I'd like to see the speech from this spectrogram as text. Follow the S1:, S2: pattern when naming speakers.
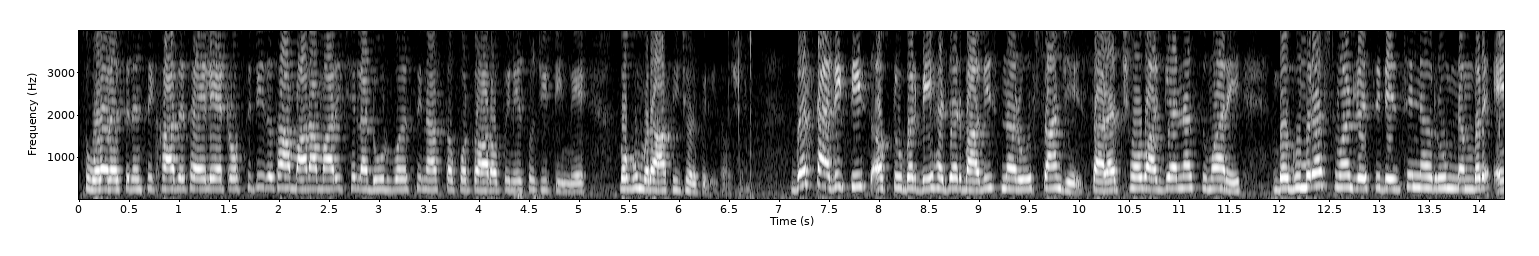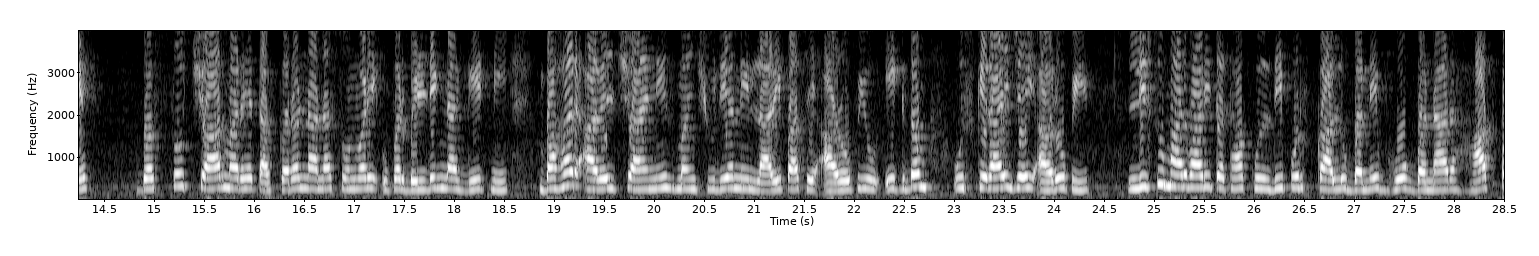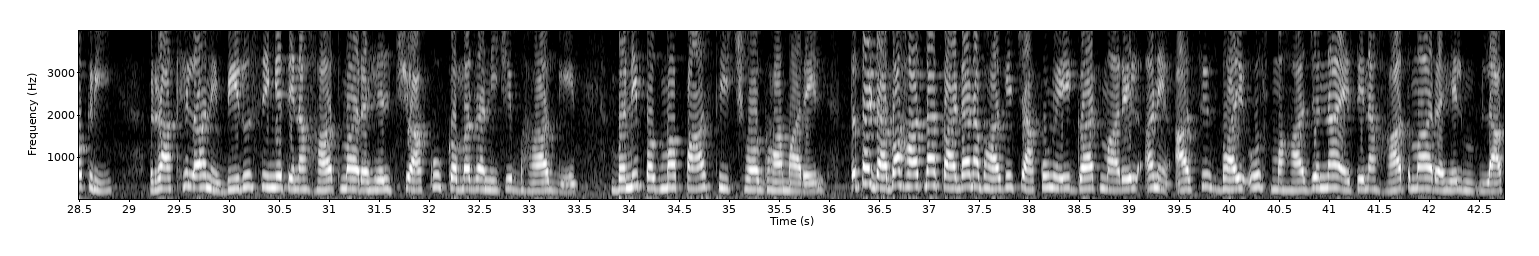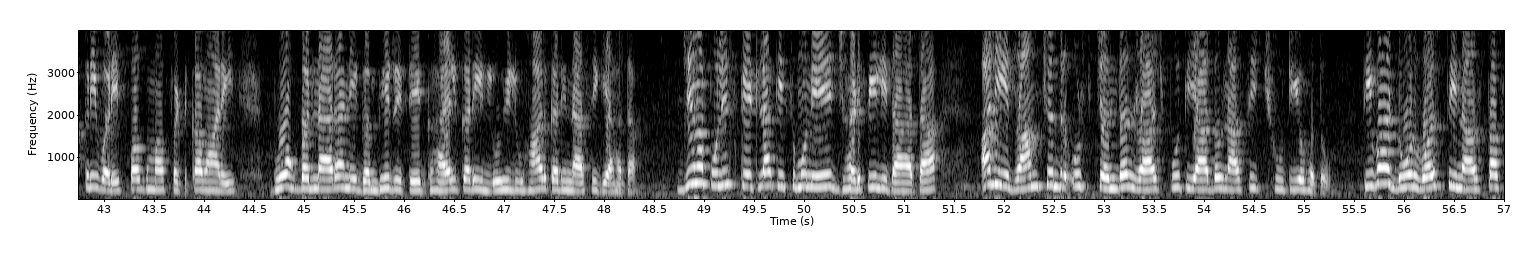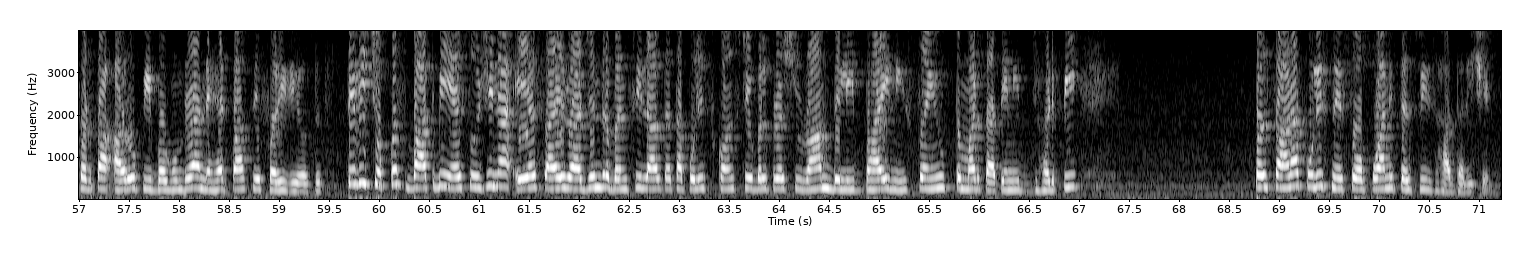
S1: સુવર્ણ રેસીડેન્સી ખાતે થયેલી એટ્રોસિટી તથા મારામારી છેલ્લા દોઢ વર્ષથી નાસ્તો ફરતો આરોપીને એસઓજી ટીમે બગુમરાથી ઝડપી લીધો છે.
S2: ગત તારીખ ત્રીસ ઓક્ટોબર બે હજાર બાવીસના રોજ સાંજે સાડા છ વાગ્યાના સુમારે બગુમરા સ્વર્ણ રેસીડેન્સીના રૂમ નંબર એફ બસો ચારમાં રહેતા કરણ નાના સોનવણી ઉપર બિલ્ડિંગના ગેટની બહાર આવેલ ચાઇનીઝ મંચુરિયનની લારી પાસે આરોપીઓ એકદમ ઉશ્કેરાઈ જઈ આરોપી લીસુ મારવાડી તથા કુલદીપ ઉર્ફ કાલુ બંને ભોગ બનાર હાથ પકડી રાખેલ અને બીરુસિંહે તેના હાથમાં રહેલ ચાકુ કમરના નીચે ભાગે બંને પગમાં પાંચથી છ ઘા મારેલ તથા ડાબા હાથના કાંડાના ભાગે ચાકુનો એક ગાંઠ મારેલ અને આશીષભાઈ ઉર્ફ મહાજનનાએ તેના હાથમાં રહેલ લાકડી વડે પગમાં ફટકા મારી ભોગ બનનારાને ગંભીર રીતે ઘાયલ કરી લોહી લુહાણ કરી નાસી ગયા હતા. જેમાં પોલીસ કેટલાક ઇસમોને ઝડપી લીધા હતા અને રામચંદ્ર ઉર્ફ ચંદન રાજપૂત યાદવ નાસી છૂટ્યો હતો. તેવા દોઢ વર્ષથી નાસ્તા ફરતા આરોપી બગુમરા નહેર પાસે ફરી રહ્યો હતો. તેવી ચોક્કસ બાતમી એસઓજીના એએસઆઈ રાજેન્દ્ર બંસીલાલ તથા પોલીસ કોન્સ્ટેબલ પરશુરામ દિલીપભાઈની સંયુક્ત મળતા તેની ઝડપી પલસાણા પોલીસને સોંપવાની તજવીજ હાથ ધરી છે.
